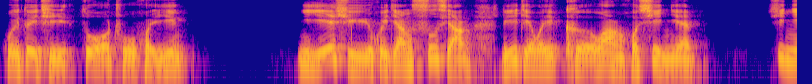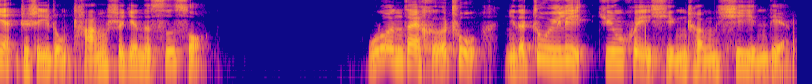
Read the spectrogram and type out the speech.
会对其做出回应。你也许会将思想理解为渴望或信念，信念只是一种长时间的思索。无论在何处，你的注意力均会形成吸引点，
